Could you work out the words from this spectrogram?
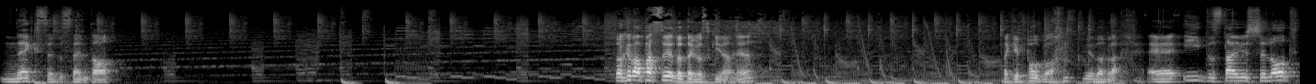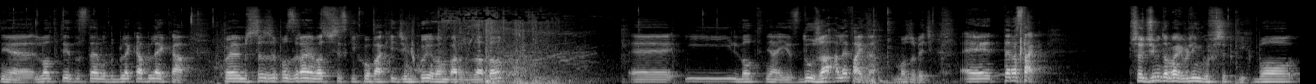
Nexe dostałem to. To chyba pasuje do tego skina, nie? Takie pogo. Nie, dobra. E, I dostałem jeszcze lotnie. Lotnie dostałem od Blacka Blacka. Powiem szczerze, pozdrawiam was wszystkich chłopaki. Dziękuję wam bardzo za to. E, I lotnia jest duża, ale fajna. Może być. E, teraz tak. Przechodzimy do backlingów szybkich, bo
